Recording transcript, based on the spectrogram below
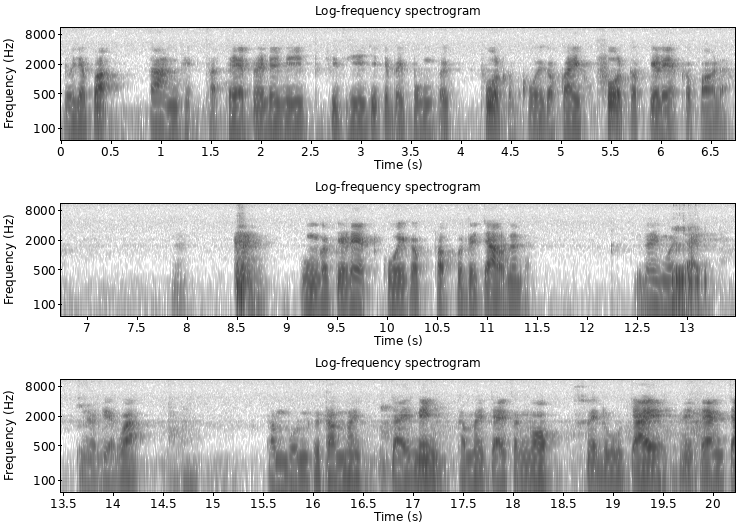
โดยเฉพาะต่างประเทศไม่ได้มีพิธีที่จะไปปรุงไปพูดกับคุยกับใครพูดกับกิเลสก็พอแล้วปรุงกับกิเลสคุยกับพระพุทธเจ้านั่นแหละ ในหัวใจเนี่ยเรียกว่าทำบุญคือทำให้ใจนิ่งทำให้ใจสงบ ให้ดูใจ ให้แต่งใจ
